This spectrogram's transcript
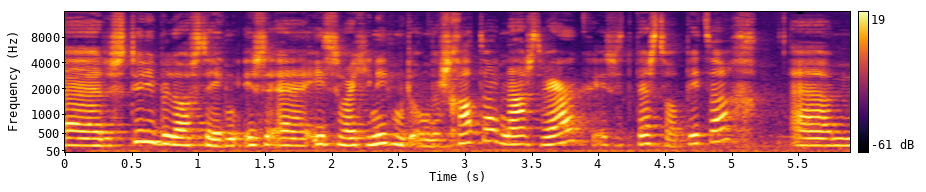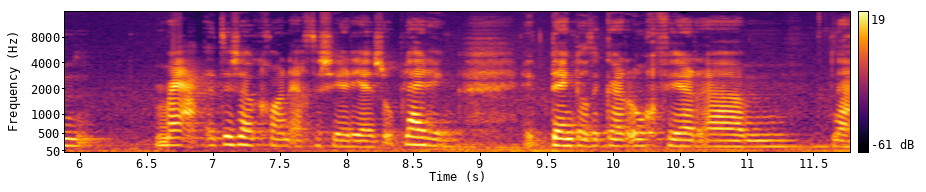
Uh, de studiebelasting is uh, iets wat je niet moet onderschatten. Naast werk is het best wel pittig. Um, maar ja, het is ook gewoon echt een serieuze opleiding. Ik denk dat ik er ongeveer um, nou,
